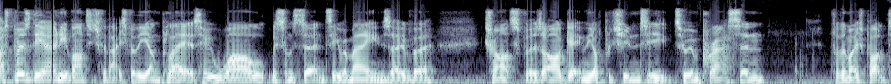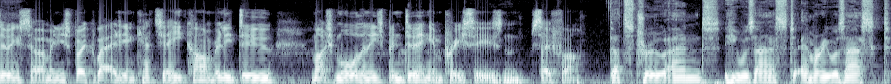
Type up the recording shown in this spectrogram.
I suppose the only advantage for that is for the young players who, while this uncertainty remains over transfers are getting the opportunity to impress and for the most part doing so. I mean, you spoke about Eddie and Nketiah. He can't really do much more than he's been doing in pre-season so far. That's true. And he was asked, Emery was asked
